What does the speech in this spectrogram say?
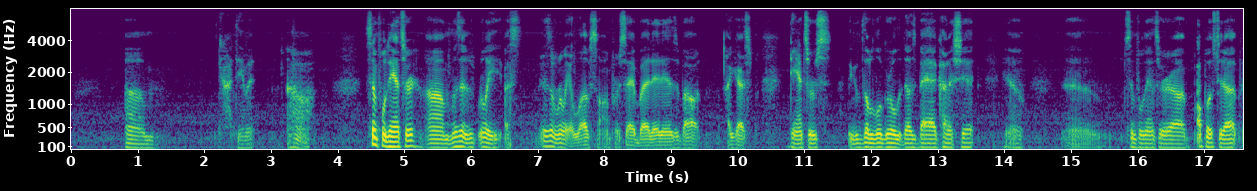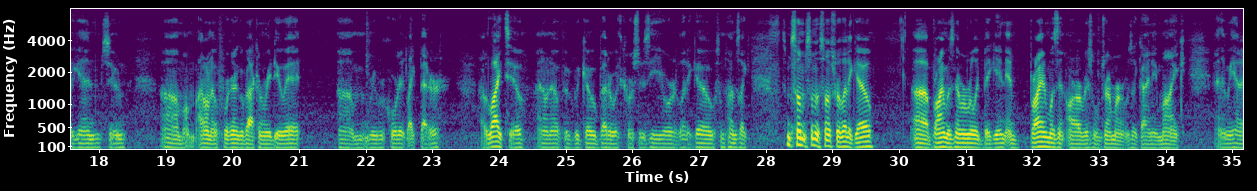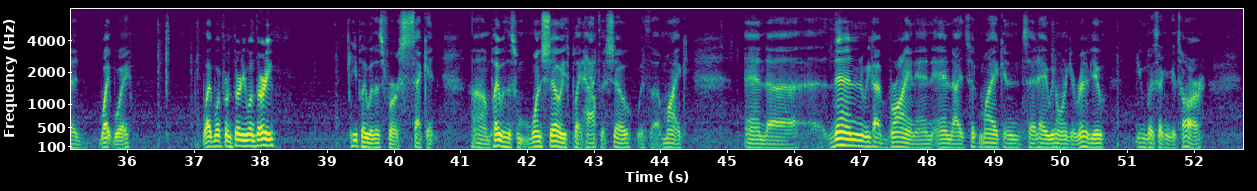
Um, God damn it! Oh, "Sinful Dancer" um, wasn't really a isn't really a love song per se, but it is about, I guess, dancers. The little girl that does bad kind of shit, you know. Uh, Sinful Dancer. Uh, I'll post it up again soon. Um, um I don't know if we're gonna go back and redo it, um, re-record it like better. I would like to. I don't know if it would go better with Cursive Z or Let It Go. Sometimes like some some some of the songs for Let It Go, uh, Brian was never really big in, and Brian wasn't our original drummer. It was a guy named Mike, and then we had a white boy White Boy from 3130. He played with us for a second. Um, played with us one show. He played half the show with uh, Mike. And uh, then we got Brian in, and I took Mike and said, hey, we don't want to get rid of you. You can play second guitar.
